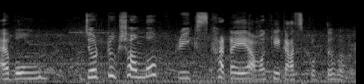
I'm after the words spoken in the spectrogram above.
এবং যতটুক সম্ভব ট্রিক্স খাটাই আমাকে কাজ করতে হবে।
